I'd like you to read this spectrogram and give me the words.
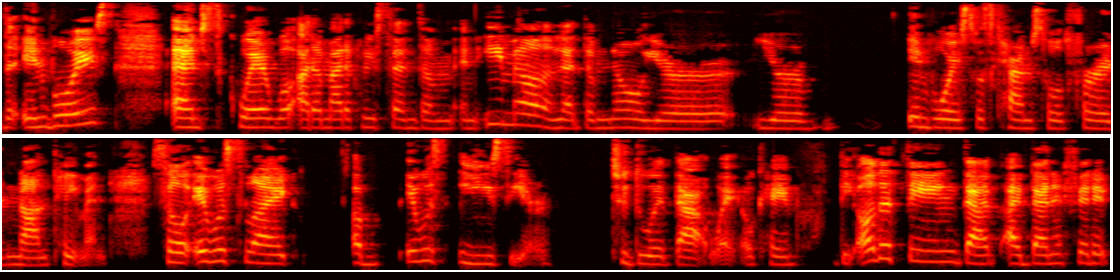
the invoice, and Square will automatically send them an email and let them know your your invoice was canceled for non-payment. So it was like a, it was easier to do it that way. Okay. The other thing that I benefited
